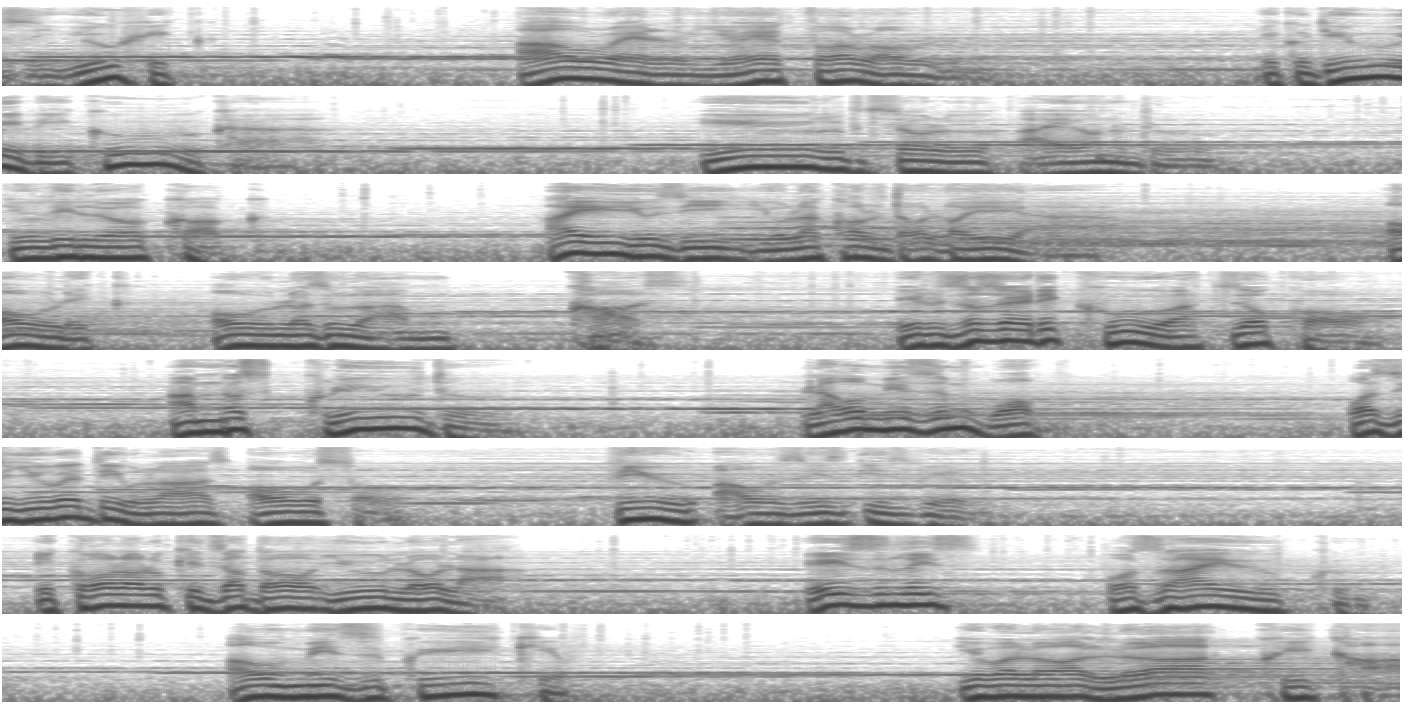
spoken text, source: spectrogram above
was Yuhik. Aurel yek for all. Ikudu ibikuka. Yulbzolu iondu. Yulilo cock. I usi yulakol doloya. Aulik, Olazulam, Kaz. Ilzozeriku atzoko. Amnos kludu. Laomism wop. Was you diulas also. View houses is view. Ikolol kidzado you lola. Islis pozaiuku. Ao mezquikio. You are la kwika. Ursa,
